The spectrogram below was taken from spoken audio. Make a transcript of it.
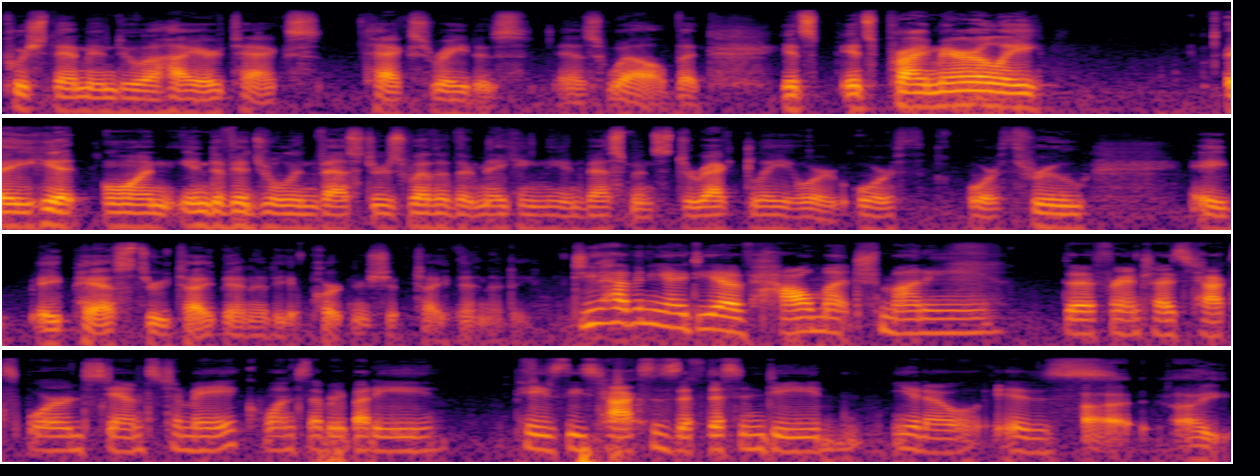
push them into a higher tax tax rate as, as well. But it's, it's primarily a hit on individual investors, whether they're making the investments directly or, or, or through a, a pass-through type entity, a partnership type entity. Do you have any idea of how much money the Franchise Tax Board stands to make once everybody pays these taxes, if this indeed, you know, is? Uh, I,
